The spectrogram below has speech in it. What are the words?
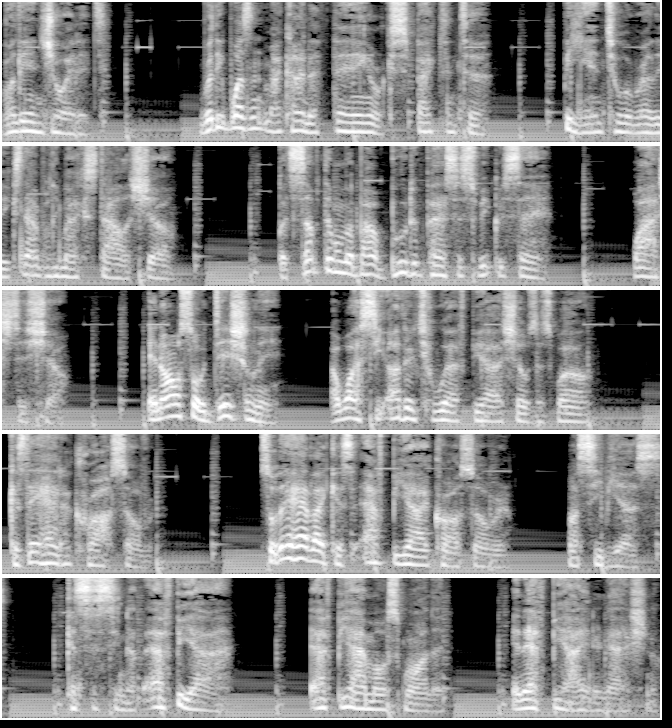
Really enjoyed it. Really wasn't my kind of thing or expecting to be into it really. It's not really my style of show. But something about Budapest this week was saying, watch this show. And also, additionally, I watched the other two FBI shows as well, because they had a crossover. So they had like this FBI crossover on CBS, consisting of FBI, FBI Most Wanted, and FBI International.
